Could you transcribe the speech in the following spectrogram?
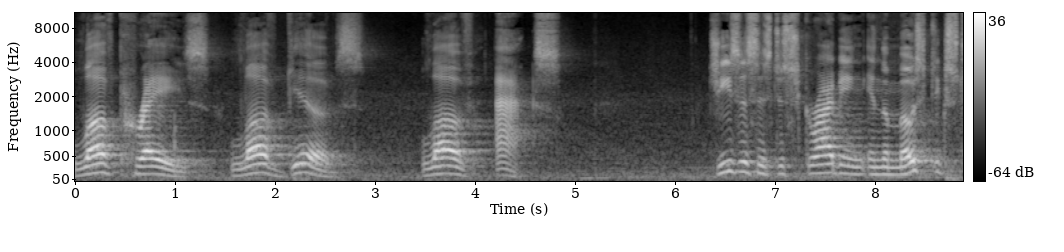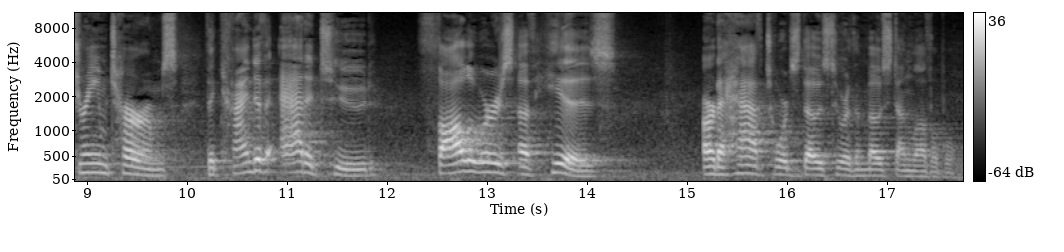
Love prays. Love gives. Love acts. Jesus is describing in the most extreme terms the kind of attitude followers of His are to have towards those who are the most unlovable.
